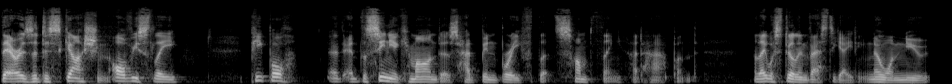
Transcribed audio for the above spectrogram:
there is a discussion. Obviously, people the senior commanders had been briefed that something had happened. And they were still investigating. No one knew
